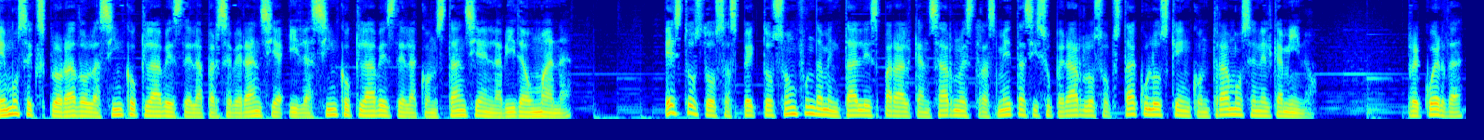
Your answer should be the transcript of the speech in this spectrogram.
Hemos explorado las cinco claves de la perseverancia y las cinco claves de la constancia en la vida humana. Estos dos aspectos son fundamentales para alcanzar nuestras metas y superar los obstáculos que encontramos en el camino. Recuerda,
